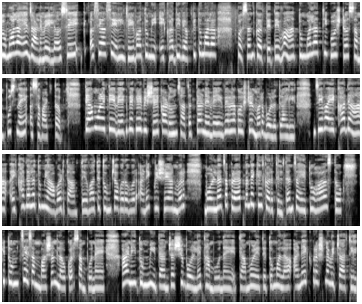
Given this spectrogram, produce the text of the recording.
तुम्हाला हे जाणवेल असे असे असेल जेव्हा तुम्ही एखादी व्यक्ती तुम्हाला पसंत करते तेव्हा तुम्हाला ती गोष्ट संपूच नये असं वाटतं. त्यामुळे ते वेगवेगळे विषय काढून सातत्याने वेगवेगळ्या गोष्टींवर बोलत राहील. जेव्हा एखाद्या एखाद्याला तुम्ही आवडता तेव्हा ते तुमच्याबरोबर अनेक विषयांवर बोलण्याचा प्रयत्न देखील करतील. त्यांचा हेतू हा असतो की तुमचे संभाषण लवकर संपू नये आणि तुम्ही त्यांच्याशी बोलणे थांबवू नये. त्यामुळे ते तुम्हाला अनेक प्रश्न विचारतील.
